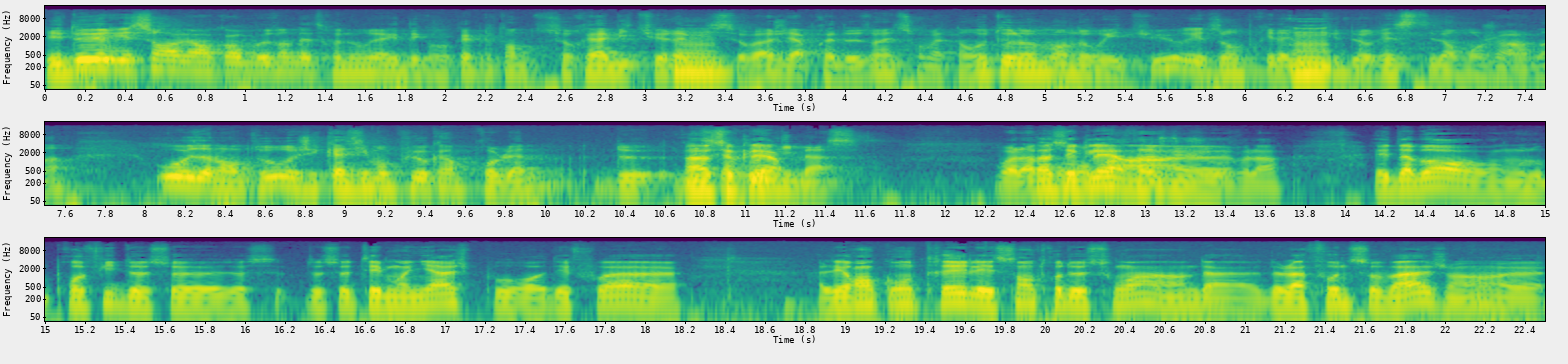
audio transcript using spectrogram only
Les deux hérissons avaient encore besoin d'être nourris avec des croquettes, le temps de se réhabituer à la vie mmh. sauvage. Et après deux ans, ils sont maintenant autonomes en nourriture. Ils ont pris l'habitude mmh. de rester dans mon jardin ou aux alentours. J'ai quasiment plus aucun problème de, de ah, clair. Voilà. Ah, c'est clair. Hein, voilà. Et d'abord, on profite de ce, de ce, témoignage pour des fois aller rencontrer les centres de soins hein, de, la faune sauvage. Hein,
